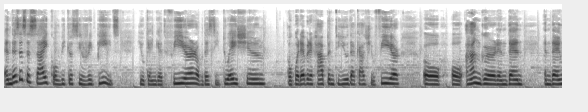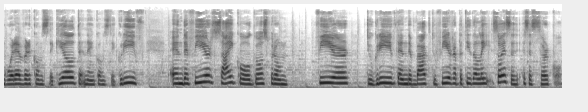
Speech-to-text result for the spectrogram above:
And this is a cycle because it repeats. You can get fear of the situation or whatever happened to you that caused you fear or, or anger and then and then whatever comes the guilt and then comes the grief and the fear cycle goes from fear to grief then the back to fear repeatedly so it's a, it's a circle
